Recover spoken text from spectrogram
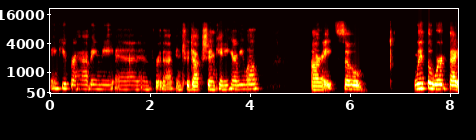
Thank you for having me, Ann, and for that introduction. Can you hear me well? All right. So with the work that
